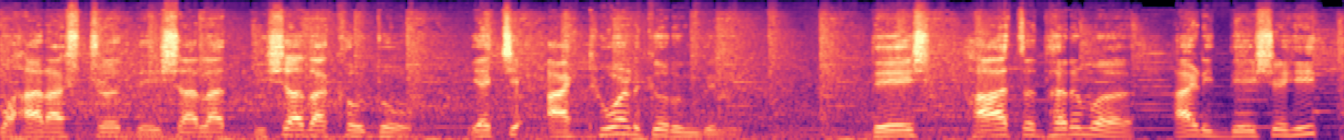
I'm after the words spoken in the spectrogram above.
महाराष्ट्र देशाला दिशा दाखवतो याची आठवण करून दिली. देश हाच धर्म आणि देशहित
